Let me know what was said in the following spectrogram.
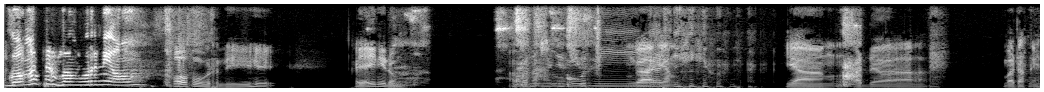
gue mah serba murni om. Oh, murni. Kayak ini dong. Apa namanya? Murni. Enggak, nasi. yang- Yang ada badaknya.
